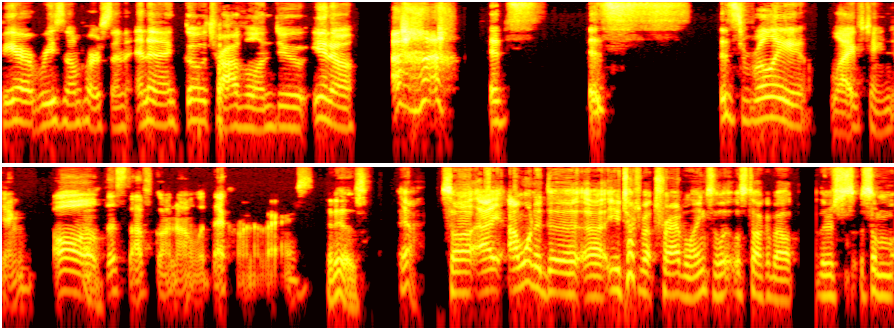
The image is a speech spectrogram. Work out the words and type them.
be a reasonable person and then go travel and do, you know, it's it's it's really life changing. All Oh. the stuff going on with the coronavirus. It is. Yeah. So I, I wanted to, uh, you talked about traveling. So let, us talk about, there's some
